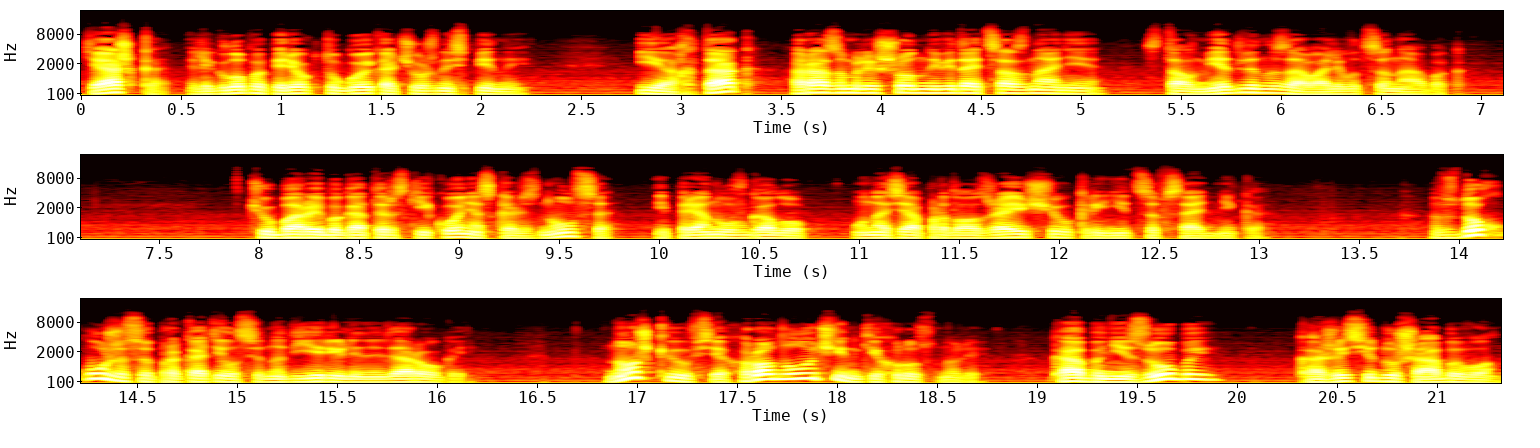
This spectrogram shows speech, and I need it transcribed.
тяжко, легло поперек тугой кочужной спины. И Ахтак, разом лишенный, видать, сознания, стал медленно заваливаться на бок. Чубарый богатырский конь оскользнулся и прянул в галоп, унося продолжающего крениться всадника. Вздох ужаса прокатился над Ерилиной дорогой. Ножки у всех ровно лучинки хрустнули. Кабы не зубы, кажись и душа бы вон.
